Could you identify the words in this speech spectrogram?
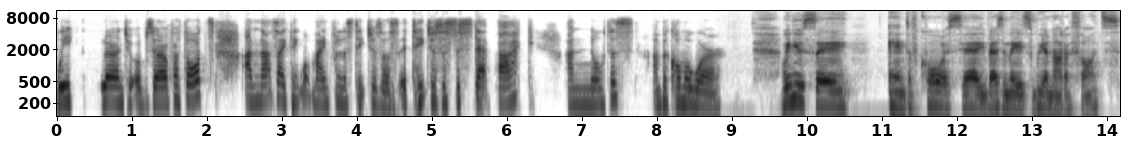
We learn to observe our thoughts. And that's, I think, what mindfulness teaches us. It teaches us to step back and notice and become aware. When you say, and of course, yeah, it resonates, we are not our thoughts.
